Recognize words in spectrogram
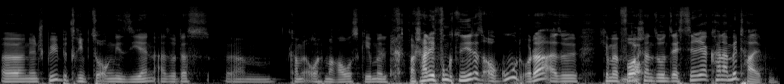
äh, einen Spielbetrieb zu organisieren. Also das ähm, kann man auch mal rausgeben. Wahrscheinlich funktioniert das auch gut, oder? Also ich kann mir vorstellen, so ein 16-Jähriger kann da mithalten.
